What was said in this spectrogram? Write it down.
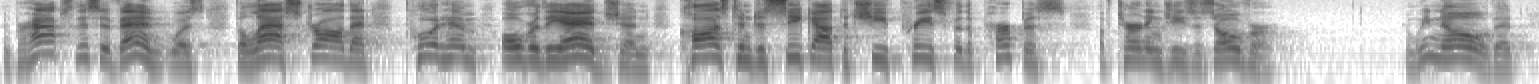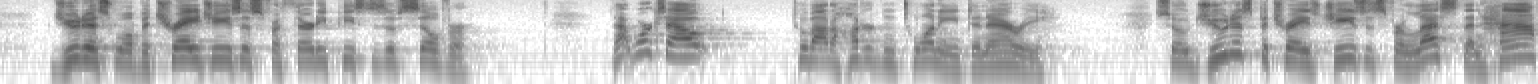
And perhaps this event was the last straw that put him over the edge and caused him to seek out the chief priest for the purpose of turning Jesus over. And we know that Judas will betray Jesus for 30 pieces of silver. That works out to about 120 denarii. So Judas betrays Jesus for less than half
